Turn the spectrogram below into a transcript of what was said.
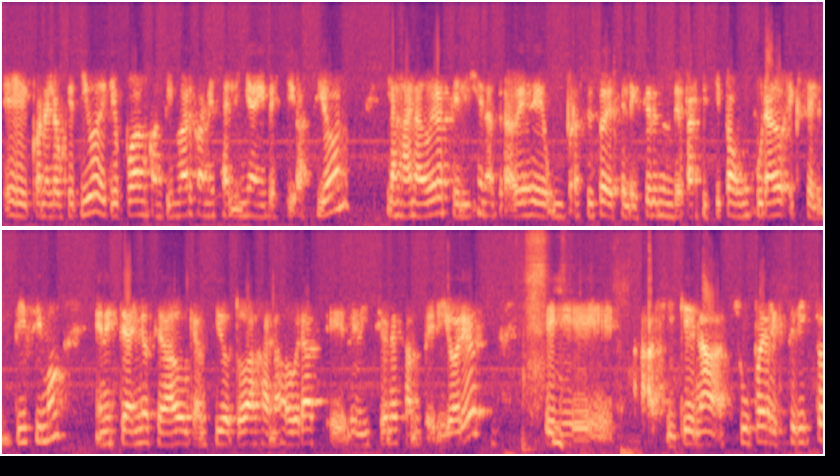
eh, con el objetivo de que puedan continuar con esa línea de investigación las ganadoras se eligen a través de un proceso de selección en donde participa un jurado excelentísimo. En este año se ha dado que han sido todas ganadoras eh, de ediciones anteriores. Eh, así que nada, súper estricto,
